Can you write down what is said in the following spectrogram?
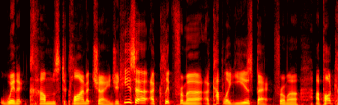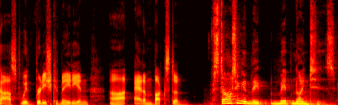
when it comes to climate change. And here's a, a clip from a, a couple of years back from a, a podcast with British comedian uh, Adam Buxton. Starting in the mid 90s,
